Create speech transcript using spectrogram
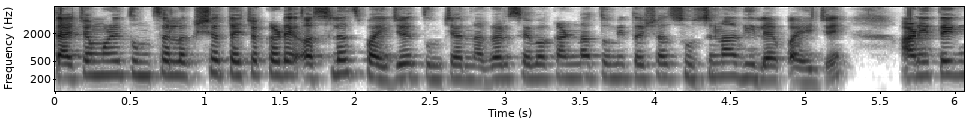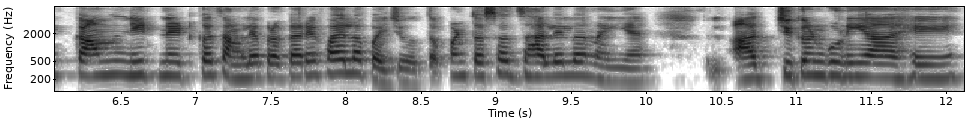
त्याच्यामुळे तुमचं लक्ष त्याच्याकडे असलंच पाहिजे. तुमच्या नगरसेवकांना तुम्ही तशा सूचना दिल्या पाहिजे आणि ते काम नीटनेटकं चांगल्या प्रकारे व्हायला पाहिजे होतं. पण तसं झालेलं नाही आहे. आज चिकनगुनिया आहे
